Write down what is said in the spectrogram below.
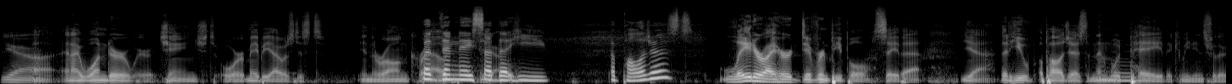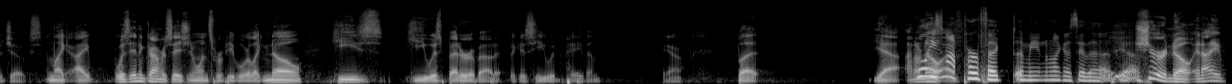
Yeah. uh, and I wonder where it changed, or maybe I was just in the wrong crowd. But then they said Yeah. that he apologized. Later, I heard different people say that. Yeah, that he apologized and then Mm-hmm. would pay the comedians for their jokes. And like I was in a conversation once where people were like, "No, he's he was better about it because he would pay them." yeah. But yeah, I don't Well, know. he's not I've- perfect. I mean, I'm not gonna say that. Yeah, sure, no, and I am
